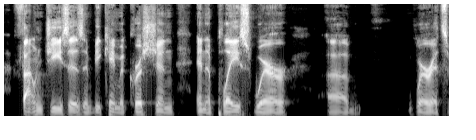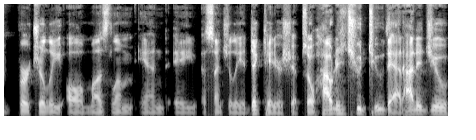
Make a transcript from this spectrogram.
found Jesus and became a Christian in a place where, uh, where it's virtually all Muslim and a essentially a dictatorship. So how did you do that? How did you?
